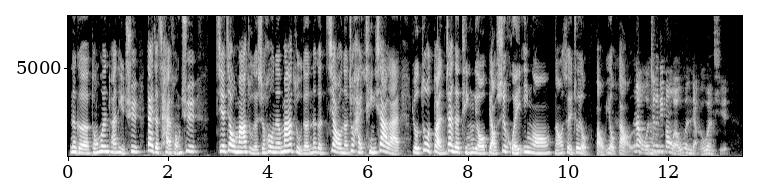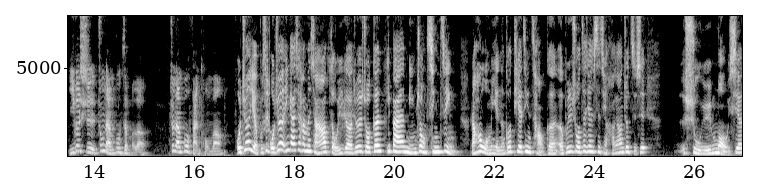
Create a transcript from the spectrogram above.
那个同婚团体去带着彩虹去接教妈祖的时候呢，妈祖的那个教呢就还停下来，有做短暂的停留，表示回应哦。然后所以就有保佑到了。那我这个地方我要问两个问题，一个是中南部怎么了？中南部反同吗？我觉得也不是，我觉得应该是他们想要走一个，就是说跟一般民众亲近，然后我们也能够贴近草根，而不是说这件事情好像就只是属于某些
